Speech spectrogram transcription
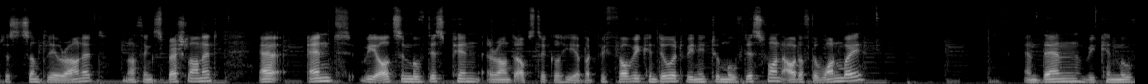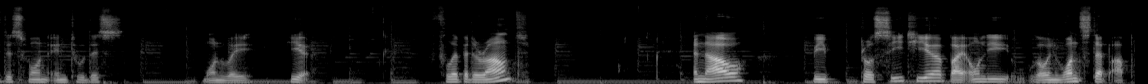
just simply around it, nothing special on it. Uh, and we also move this pin around the obstacle here. But before we can do it, we need to move this one out of the one way. And then we can move this one into this one way here. Flip it around and now we proceed here by only going one step up.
